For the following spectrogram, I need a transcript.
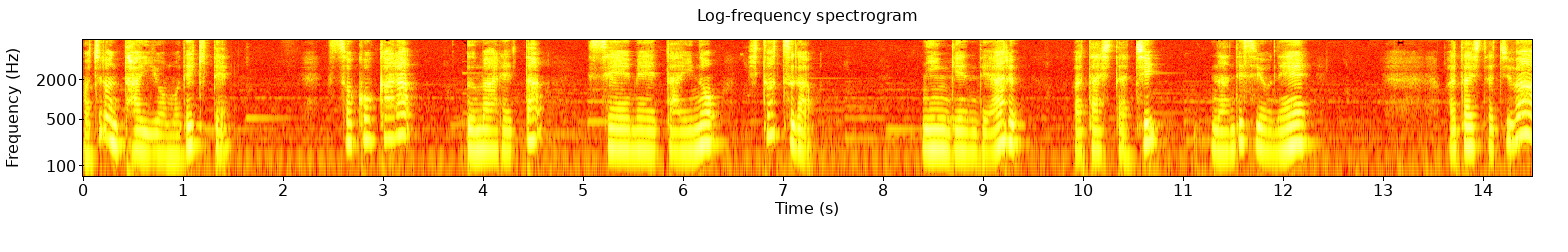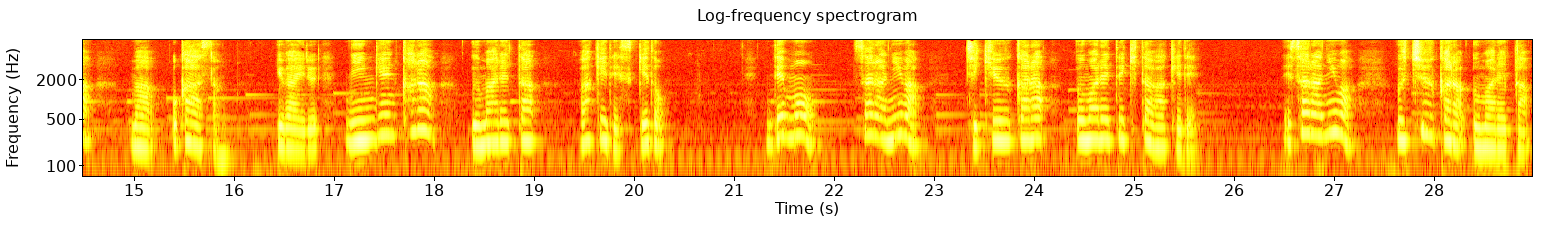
もちろん太陽もできてそこから生まれた生命体の一つが人間である私たちなんですよね。私たちはまあお母さんいわゆる人間から生まれたわけですけどでもさらには地球から生まれてきたわけででさらには宇宙から生まれた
